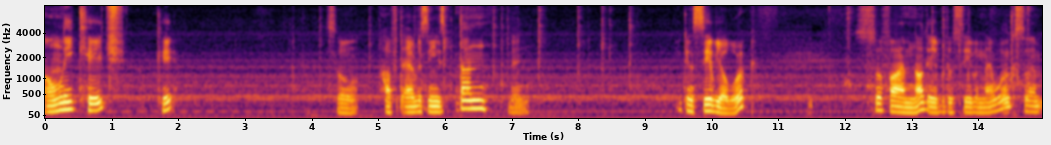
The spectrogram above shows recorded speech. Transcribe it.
only cache okay? So after everything is done then you can save your work. So far I'm not able to save my work so I'm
